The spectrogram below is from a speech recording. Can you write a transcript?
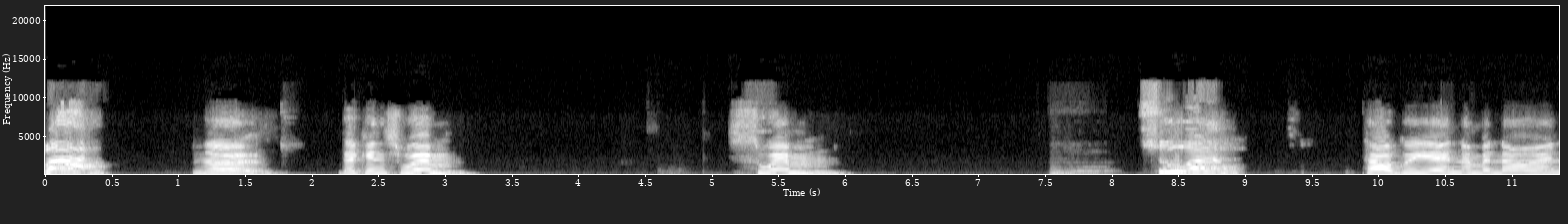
run, No, they can swim. Swim. swim, Thao Nguyen, number nine.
